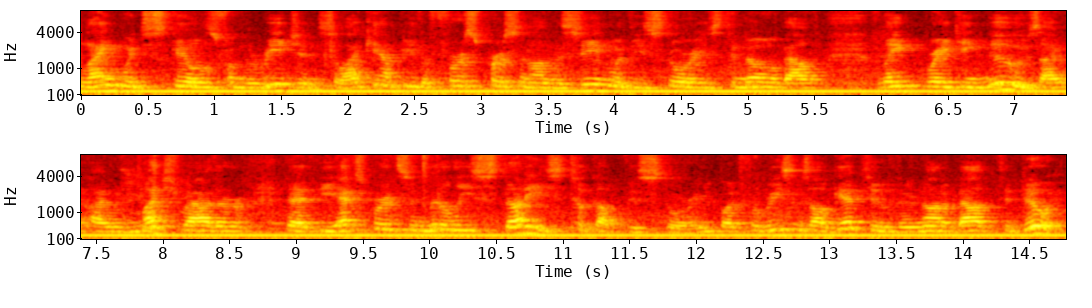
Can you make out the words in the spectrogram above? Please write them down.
language skills from the region, so I can't be the first person on the scene with these stories to know about late breaking news. I, I, would much rather that the experts in Middle East studies took up this story, but for reasons I'll get to, they're not about to do it.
